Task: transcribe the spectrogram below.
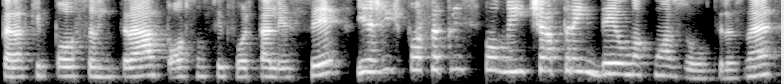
para que possam entrar, possam se fortalecer e a gente possa principalmente aprender uma com as outras, né?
